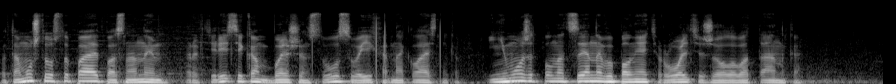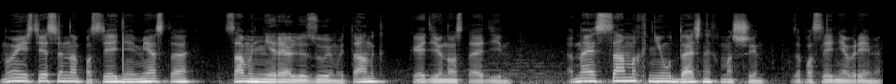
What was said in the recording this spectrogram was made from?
потому что уступает по основным характеристикам большинству своих одноклассников и не может полноценно выполнять роль тяжелого танка. Ну и естественно последнее место, самый нереализуемый танк К-91. Одна из самых неудачных машин за последнее время.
